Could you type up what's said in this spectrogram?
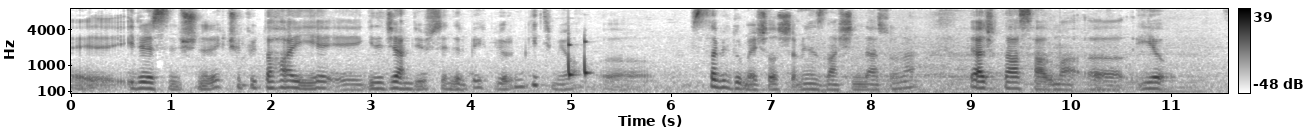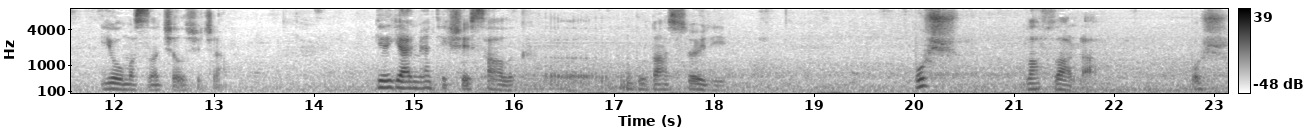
E, ilerisini düşünerek çünkü daha iyiye e, gideceğim diye üç senedir bekliyorum. Gitmiyor. E, stabil durmaya çalışacağım en azından şimdiden sonra. Birazcık daha sağlıma e, iyi, iyi olmasına çalışacağım. Geri gelmeyen tek şey sağlık. Ee, Bunu buradan söyleyeyim. Boş laflarla, boş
